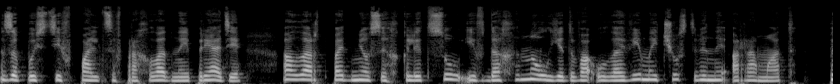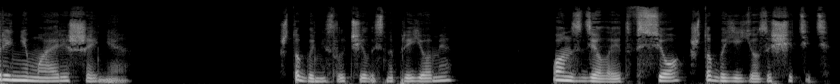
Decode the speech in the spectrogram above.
Запустив пальцы в прохладные пряди, Аллард поднес их к лицу и вдохнул едва уловимый чувственный аромат, принимая решение. Что бы ни случилось на приеме, он сделает все, чтобы ее защитить.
